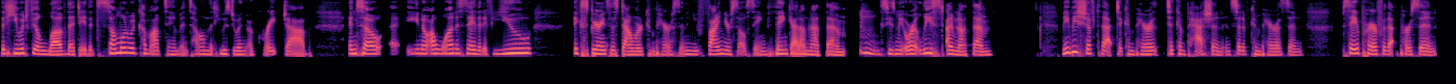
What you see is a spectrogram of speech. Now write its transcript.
that he would feel love that day, that someone would come up to him and tell him that he was doing a great job. And so, uh, you know, I want to say that if you experience this downward comparison and you find yourself saying, Thank God I'm not them, excuse me, or at least I'm not them, maybe shift that to compare to compassion instead of comparison say a prayer for that person.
